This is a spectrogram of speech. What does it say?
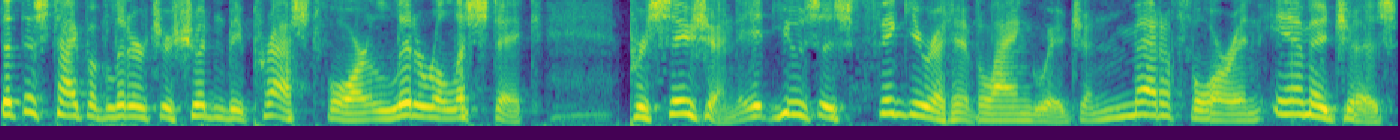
that this type of literature shouldn't be pressed for literalistic precision. It uses figurative language and metaphor and images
